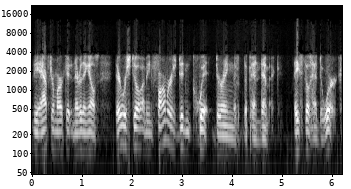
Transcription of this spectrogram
the aftermarket and everything else. There were still. I mean, farmers didn't quit during the, the pandemic. They still had to work.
